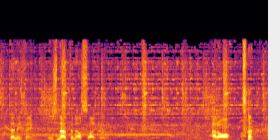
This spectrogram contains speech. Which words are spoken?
with anything. There's nothing else like it at all.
